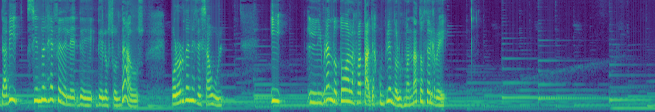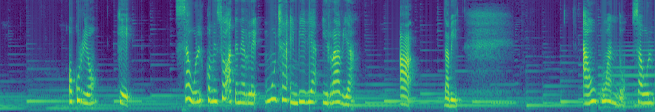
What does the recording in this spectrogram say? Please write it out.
David, siendo el jefe de, los soldados, por órdenes de Saúl, y librando todas las batallas, cumpliendo los mandatos del rey, ocurrió que Saúl comenzó a tenerle mucha envidia y rabia a David. Aun cuando Saúl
